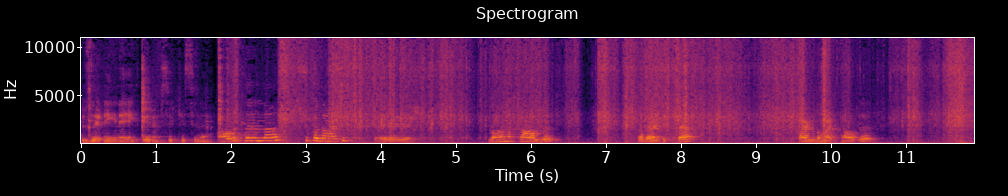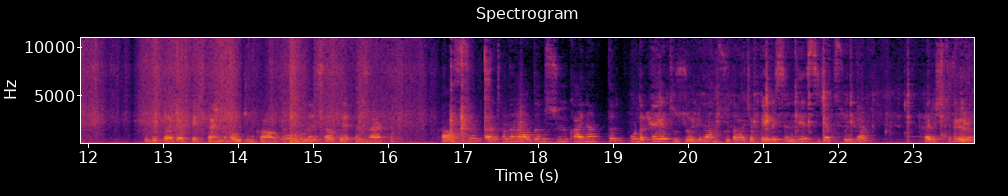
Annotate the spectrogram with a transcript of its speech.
üzerine yine eklerim sirkesini. Aldıklarımdan şu kadarcık e, lahana kaldı. Şu kadarcık da karnabahar kaldı. Burada 4-5 tane de havucum kaldı. Bunları salata yaparız artık. Kalsın. Arıtmadan aldığım suyu kaynattım. Burada kaya tuzu, limon tuzu daha çabuk erisin diye sıcak suyla karıştırıyorum.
